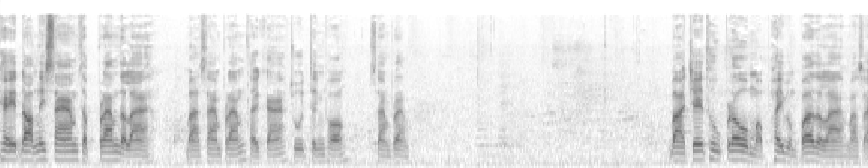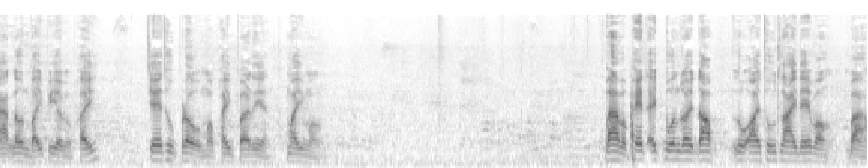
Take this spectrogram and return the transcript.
K10 នេះ35ដុល្លារបាទ35ត្រូវការជួយទិញផង35 បាទ J2 Pro 27ដុល្លារបាទស្អាត Note 8 220 J2 Pro 27រៀលថ្មីហ្មងបាទប្រភេទ X410 លក់ឲ្យធូរថ្លៃទេបងបាទ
